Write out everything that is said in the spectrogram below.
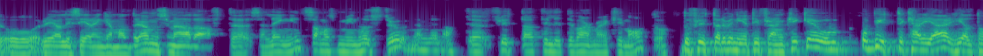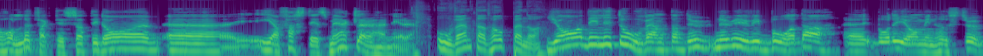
att realisera en gammal dröm som jag hade haft eh, sedan länge tillsammans med min hustru, nämligen att eh, flytta till lite varmare klimat. Och då flyttade vi ner till Frankrike och, och bytte karriär helt och hållet faktiskt. Så att idag eh, är jag fastighetsmäklare här nere. Oväntat hopp ändå? Ja, det är lite oväntat oväntat. Nu, nu är vi båda, eh, både jag och min hustru,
